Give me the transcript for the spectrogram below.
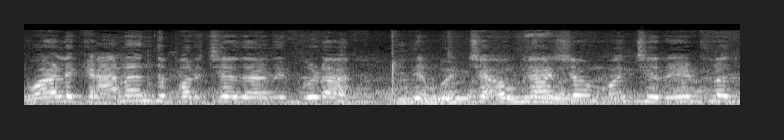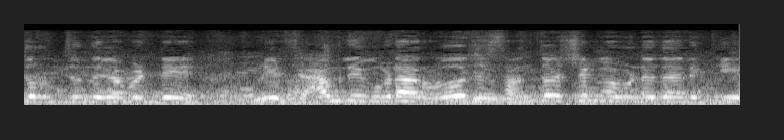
వాళ్ళకి ఆనందపరిచేదానికి కూడా ఇది మంచి అవకాశం మంచి రేట్లో దొరుకుతుంది కాబట్టి మీ ఫ్యామిలీ కూడా రోజు సంతోషంగా ఉండేదానికి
